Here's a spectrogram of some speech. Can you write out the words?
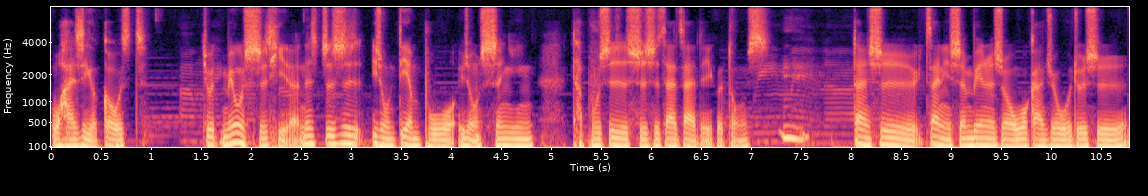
我还是一个 ghost，就没有实体的，那只是一种电波，一种声音，它不是实实在在的一个东西。嗯但是在你身边的时候，我感觉我就是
